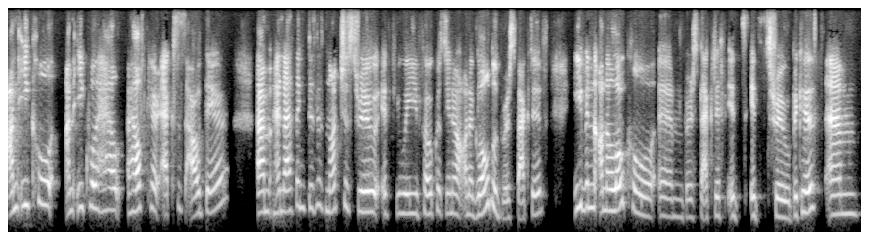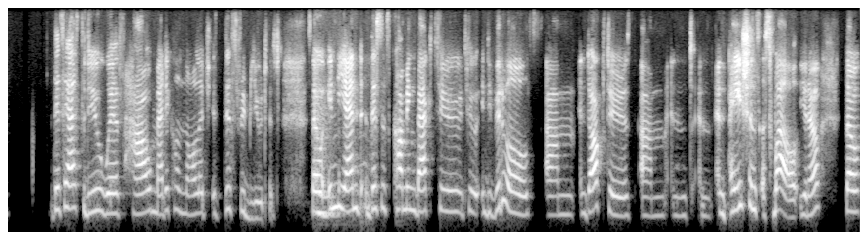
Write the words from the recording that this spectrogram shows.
unequal unequal health healthcare access out there. Um, mm-hmm. and I think this is not just true if we focus, you know, on a global perspective, even on a local um, perspective, it's it's true because um, this has to do with how medical knowledge is distributed. So mm. in the end, this is coming back to, to individuals um, and doctors um, and, and, and patients as well, you know? So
